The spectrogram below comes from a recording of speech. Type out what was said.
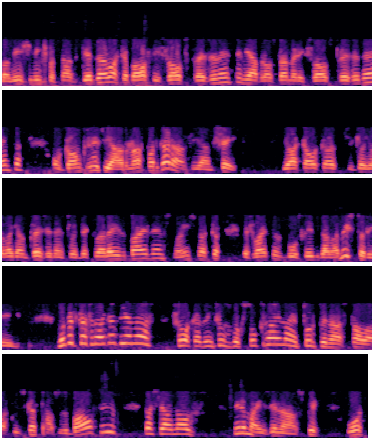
viņš, viņš pat tādu piedāvā, ka Baltijas valsts prezidentiem jābrauc pie Amerikas valsts prezidenta un konkrēti jārunā par garantijām šeit. Jo kaut kas, lai gan prezidents to deklarējis Baidens, no viņš saka, ka vai tas būs līdz galam izturīgi. Nu, bet katrā gadījumā šokad viņš uzbruks Ukrainai, turpinās tālāk, viņš skatās uz Baltiju. Tas jau nav pirmais zināms. Pie, ot,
